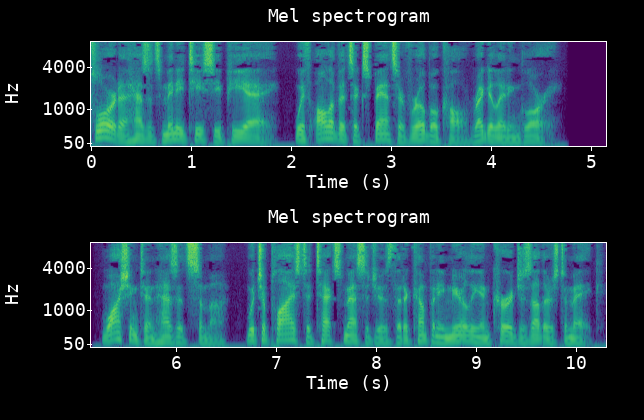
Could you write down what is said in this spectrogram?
Florida has its mini TCPA, with all of its expansive robocall regulating glory. Washington has its CEMA, which applies to text messages that a company merely encourages others to make.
